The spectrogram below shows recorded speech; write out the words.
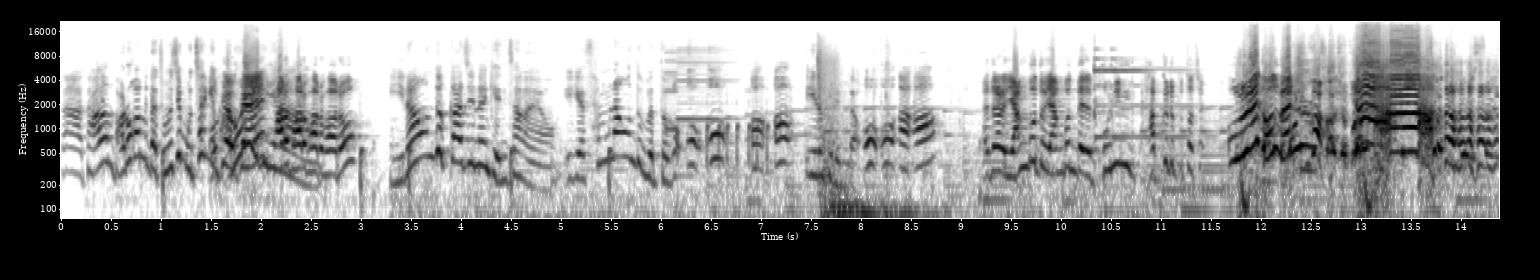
자 다음 바로 갑니다. 정신 못 차리게 오케이 바로 오케이. 바로 바로 바로 바로 2라운드까지는 괜찮아요. 이게 3라운드부터가 어어어어 이렇게 됩니다. 어어아아 얘들아 양보도 양보인데 본인 밥그릇부터 제... 어, 왜? 넌왜 죽어? 야! 야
